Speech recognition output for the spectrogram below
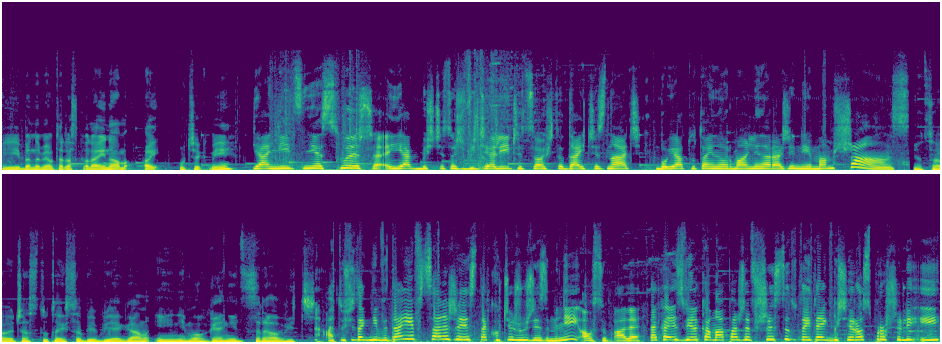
i będę miał teraz kolejną. Oj, uciekł mi. Ja nic nie słyszę. Ej, jakbyście coś widzieli czy coś, to dajcie znać, bo ja tutaj normalnie na razie nie mam szans. Ja cały czas tutaj sobie biegam i nie mogę nic zrobić. A tu się tak nie wydaje wcale, że jest tak, chociaż już jest mniej osób, ale taka jest wielka mapa, że wszyscy tutaj tak jakby się rozproszyli i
